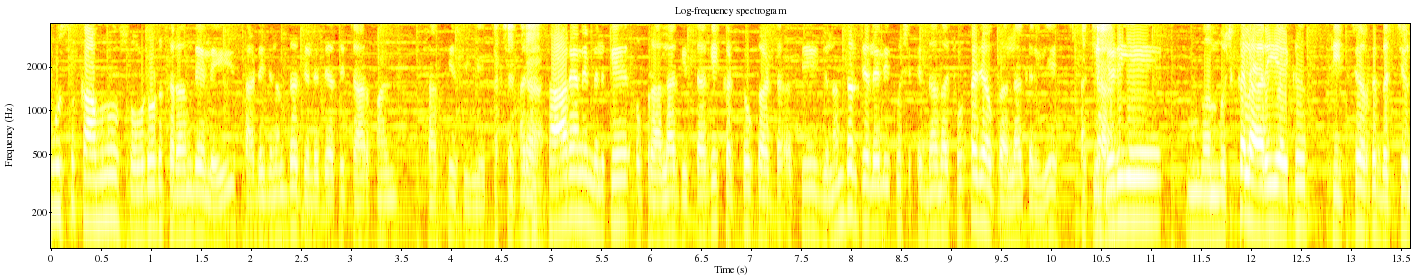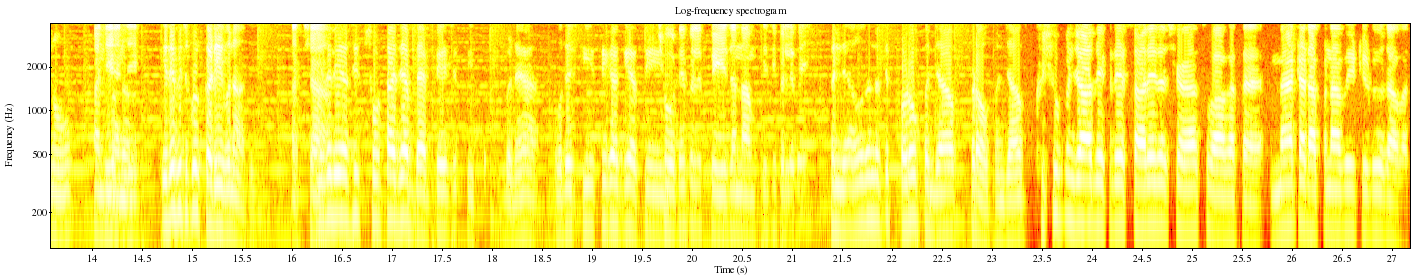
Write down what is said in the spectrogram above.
ਉਸ ਕੰਮ ਨੂੰ ਸੌਟ ਆਊਟ ਕਰਨ ਦੇ ਲਈ ਸਾਡੇ ਜਲੰਧਰ ਜ਼ਿਲ੍ਹੇ ਦੇ ਅਸੀਂ ਚਾਰ ਪੰਜ ਸਾਥੀ ਸੀਗੇ। ਅਸੀਂ ਸਾਰਿਆਂ ਨੇ ਮਿਲ ਕੇ ਉਪਰਾਲਾ ਕੀਤਾ ਕਿ ਘੱਟੋ ਘੱਟ ਅਸੀਂ ਜਲੰਧਰ ਜ਼ਿਲ੍ਹੇ ਲਈ ਕੁਝ ਇਦਾਂ ਦਾ ਛੋਟਾ ਜਿਹਾ ਉਪਰਾਲਾ ਕਰੀਏ ਜਿਹੜੀ ਇਹ ਮੁਸ਼ਕਲ ਆ ਰਹੀ ਹੈ ਇੱਕ ਟੀਚਰ ਤੇ ਬੱਚੇ ਨੂੰ ਹਾਂਜੀ ਹਾਂਜੀ। ਇਹਦੇ ਵਿੱਚ ਕੋਈ ਕੜੀ ਬਣਾ ਦੇ ਅੱਛਾ। ਇਹਦੇ ਲਈ ਅਸੀਂ ਛੋਟਾ ਜਿਹਾ ਵੈਬ ਪੇਜ ਬਣਿਆ। ਉਹਦੇ 'ਚ ਕੀ ਸੀਗਾ ਕਿ ਅਸੀਂ ਛੋਟੇ ਪਹਿਲੇ ਪੇਜ ਦਾ ਨਾਮ ਕੀ ਸੀ ਪਹਿਲੇ ਭਾਈ ਪੰਜਾਬ ਉਹਦੇ ਨਾਲ ਅਸੀਂ ਪੜੋ ਪੰਜਾਬ ਪੜਾਓ ਪੰਜਾਬ। ਖੁਸ਼ੂ ਪੰਜਾਬ ਦੇਖ ਰਹੇ ਸਾਰੇ ਦਾ ਸਵਾਗਤ ਹੈ। ਮੈਂ ਤੁਹਾਡਾ ਆਪਣਾ ਵੀ ਟਿਡੂ ਰਾਵਤ।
